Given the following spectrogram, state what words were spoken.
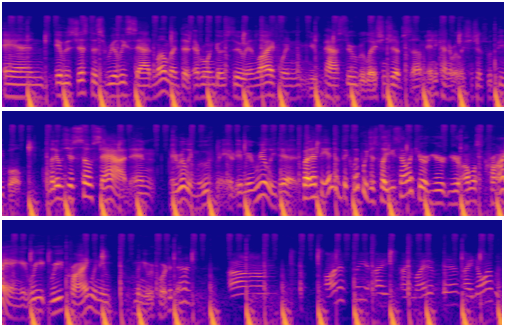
and it was just this really sad moment that everyone goes through in life when you pass through relationships, um, any kind of relationships with people. But it was just so sad, and it really moved me. It, it really did. But at the end of the clip we just played, you sound like you're you're, you're almost crying. Were you, were you crying when you when you recorded that? Um, honestly, I, I might have been. I know I was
